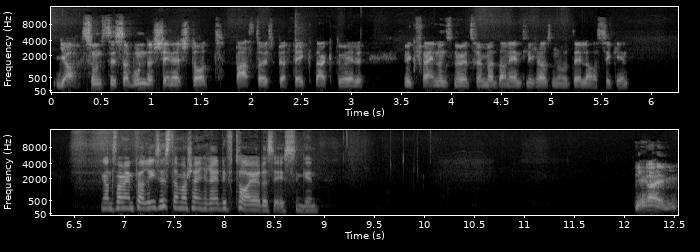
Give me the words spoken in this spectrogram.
ja, sonst ist es eine wunderschöne Stadt, passt alles perfekt aktuell. Wir freuen uns nur jetzt, wenn wir dann endlich aus dem Hotel rausgehen. Und vor allem in Paris ist dann wahrscheinlich relativ teuer, das Essen gehen. Ja, im,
